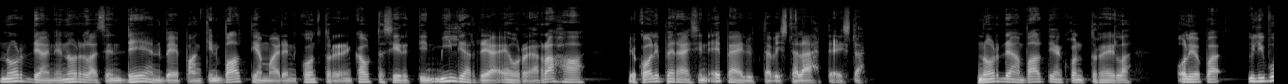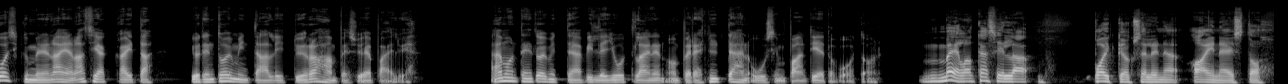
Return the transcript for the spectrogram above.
Nordean ja norjalaisen DNB-pankin Baltian maiden konttoreiden kautta siirrettiin miljardeja euroja rahaa, joka oli peräisin epäilyttävistä lähteistä. Nordean Baltian konttoreilla oli jopa yli vuosikymmenen ajan asiakkaita, joiden toimintaan liittyi rahanpesyepäilyjä. MOTn toimittaja Ville Juutilainen on perehtynyt tähän uusimpaan tietovuotoon. Meillä on käsillä poikkeuksellinen aineisto,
